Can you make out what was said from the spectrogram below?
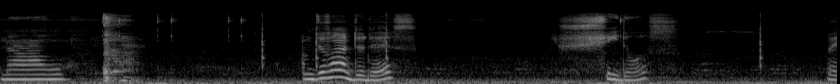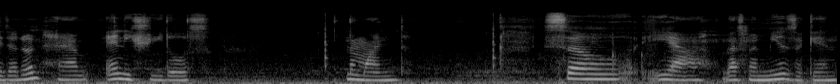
now I'm just gonna do this shadows wait I don't have any shadows never mind so yeah, that's my music and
